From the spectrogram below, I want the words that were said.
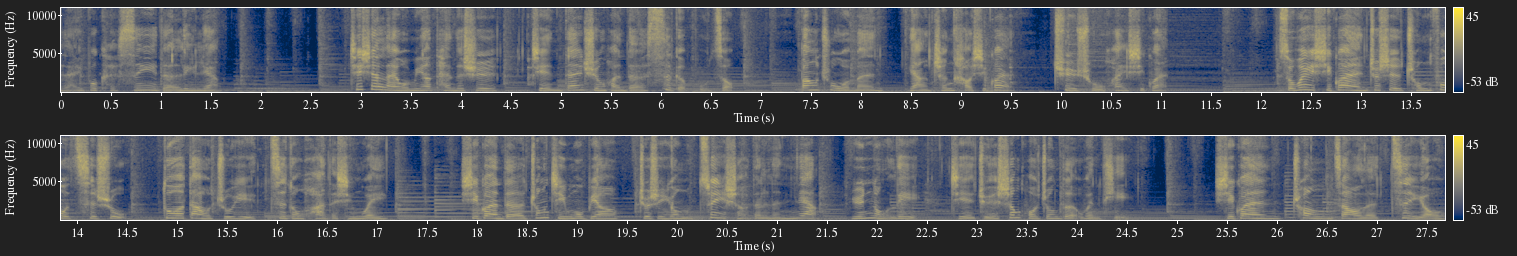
来不可思议的力量。接下来我们要谈的是简单循环的四个步骤，帮助我们养成好习惯，去除坏习惯。所谓习惯，就是重复次数多到足以自动化的行为。习惯的终极目标，就是用最少的能量与努力。解决生活中的问题，习惯创造了自由。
